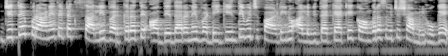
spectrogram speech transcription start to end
ਜਿੱਥੇ ਪੁਰਾਣੇ ਤੇ ਟਕਸਾਲੀ ਵਰਕਰ ਅਤੇ ਅਹੁਦੇਦਾਰਾਂ ਨੇ ਵੱਡੀ ਗਿਣਤੀ ਵਿੱਚ ਪਾਰਟੀ ਨੂੰ ਅਲਵਿਦਾ ਕਹਿ ਕੇ ਕਾਂਗਰਸ ਵਿੱਚ ਸ਼ਾਮਿਲ ਹੋ ਗਏ।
